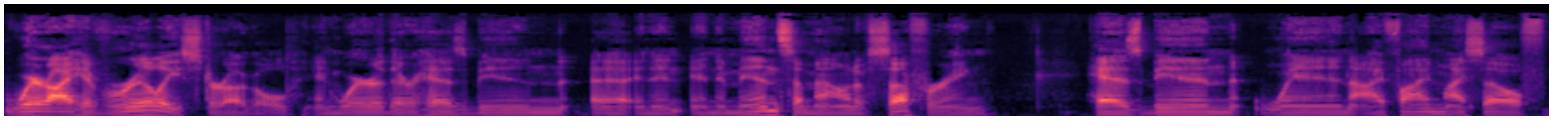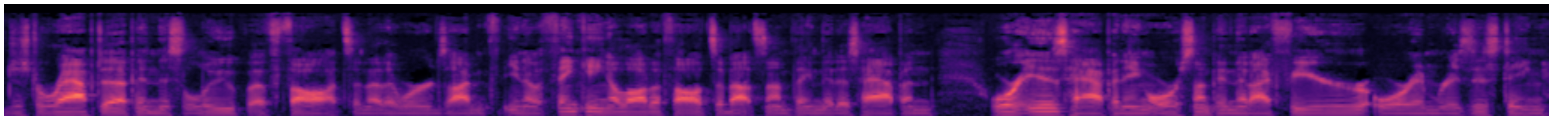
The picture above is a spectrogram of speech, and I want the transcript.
where I have really struggled and where there has been uh, an, an, immense amount of suffering has been when I find myself just wrapped up in this loop of thoughts. In other words, I'm you know thinking a lot of thoughts about something that has happened or is happening or something that I fear or am resisting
